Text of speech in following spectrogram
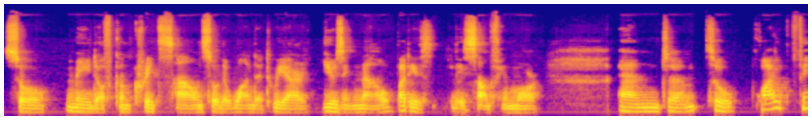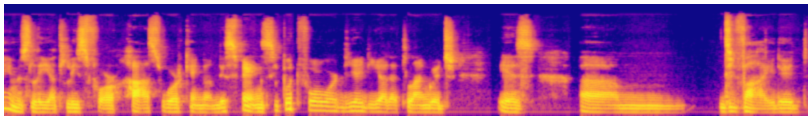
so made of concrete sound, so the one that we are using now, but is, it is something more. And um, so quite famously, at least for us working on these things, he put forward the idea that language is um, divided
